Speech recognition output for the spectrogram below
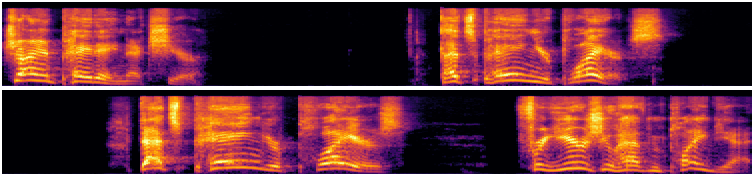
giant payday next year. That's paying your players. That's paying your players for years you haven't played yet.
